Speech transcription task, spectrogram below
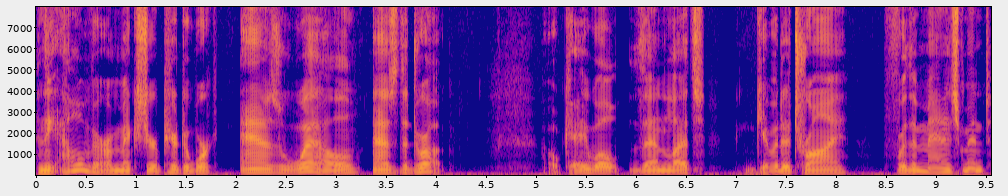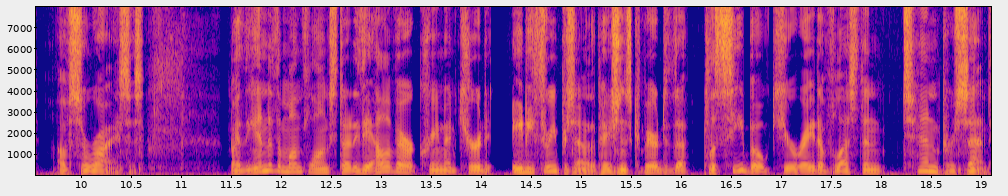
and the aloe vera mixture appeared to work as well as the drug. OK, well then let's give it a try for the management of psoriasis. By the end of the month-long study, the aloe vera cream had cured 83% of the patients, compared to the placebo cure rate of less than 10%,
